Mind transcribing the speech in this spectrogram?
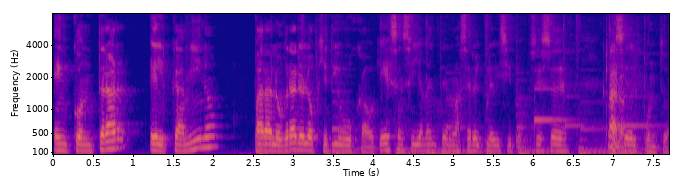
encontrar el camino para lograr el objetivo buscado, que es sencillamente no hacer el plebiscito. Sí, ese, es- Claro. ese es el punto.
